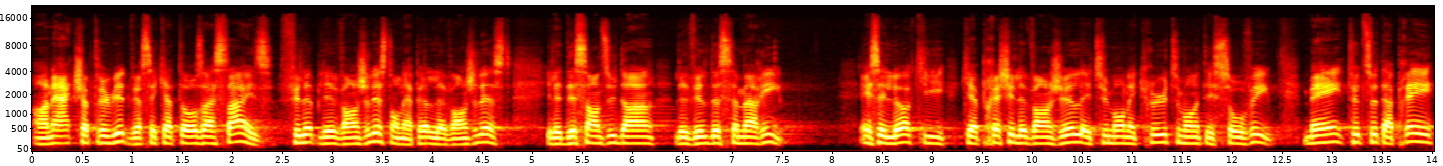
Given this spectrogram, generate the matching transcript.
En Actes chapitre 8, verset 14 à 16, Philippe l'évangéliste, on appelle l'évangéliste, il est descendu dans la ville de Samarie. Et c'est là qu'il a prêché l'Évangile et tout le monde a cru, tout le monde a été sauvé. Mais tout de suite après,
